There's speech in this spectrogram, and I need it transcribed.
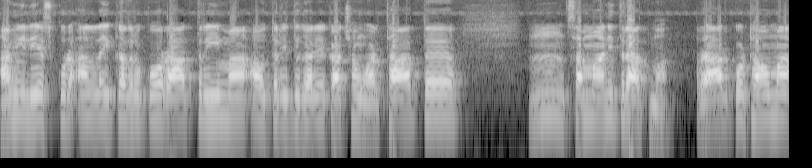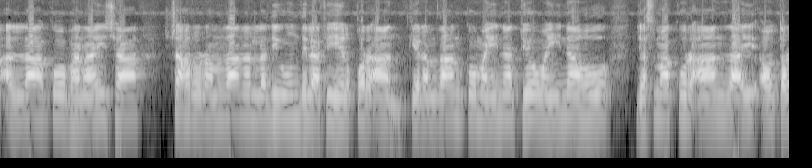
हामीले यस कुरानलाई कद्रको रात्रिमा अवतरित गरेका छौँ। अर्थात् सम्मानित रातमा र अर्को ठाउँमा अल्लाहको भनाइ छ, शाहरु रमज़ान अल्लदी उन्दिला फिहिल कुरान। के रमजानको महीना त्यो महिना हो, जसमा कुरानलाई अवतर,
